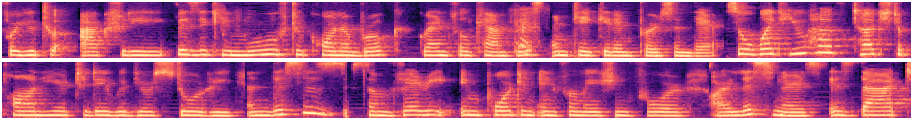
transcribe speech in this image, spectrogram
for you to actually physically move to Corner Brook, Grenfell campus, and take it in person there. So, what you have touched upon here today with your story, and this is some very important information for our listeners, is that,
